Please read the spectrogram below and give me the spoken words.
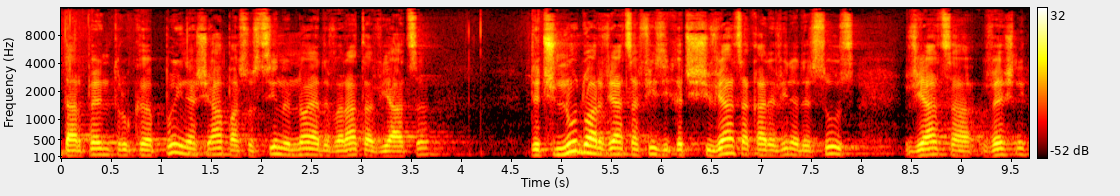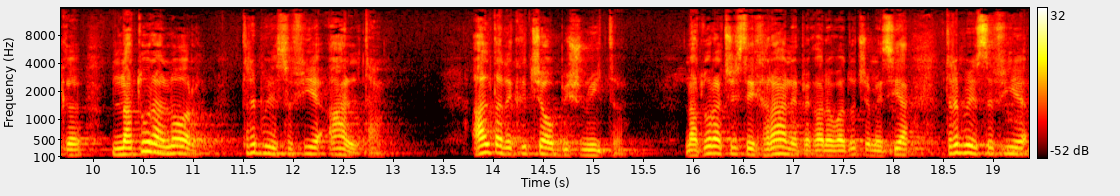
Dar pentru că pâinea și apa susțin în noi adevărata viață, deci nu doar viața fizică, ci și viața care vine de sus, viața veșnică, natura lor trebuie să fie alta. Alta decât cea obișnuită. Natura acestei hrane pe care o va duce Mesia trebuie să fie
